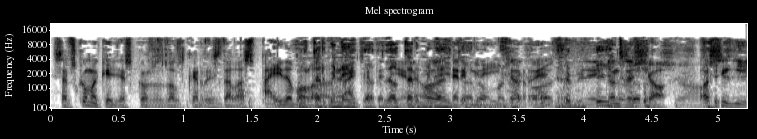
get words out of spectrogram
saps com aquelles coses dels carrers de l'espai, de bola Terminator, que del de Terminator. Terminator, Home, eh? Terminator. Doncs això. Això. O sigui,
